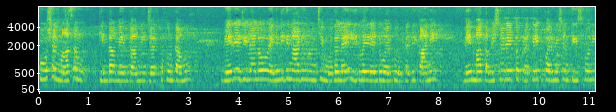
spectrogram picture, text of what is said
పోషణ్ మాసం కింద మేము దాన్ని జరుపుకుంటాము. వేరే జిల్లాలో ఎనిమిది నాడు నుంచి మొదలై ఇరవై రెండు వరకు ఉంటుంది. కానీ మేము మా కమిషనరేట్తో ప్రత్యేక పర్మిషన్ తీసుకొని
